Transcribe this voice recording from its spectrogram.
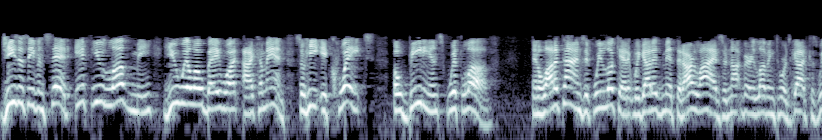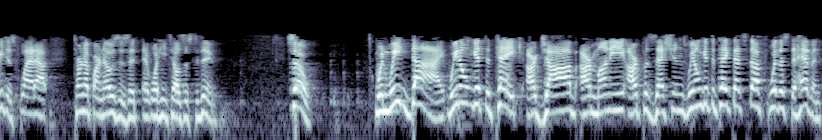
Jesus even said, if you love me, you will obey what I command. So he equates obedience with love. And a lot of times, if we look at it, we got to admit that our lives are not very loving towards God because we just flat out turn up our noses at, at what He tells us to do. So, when we die, we don't get to take our job, our money, our possessions. We don't get to take that stuff with us to heaven.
